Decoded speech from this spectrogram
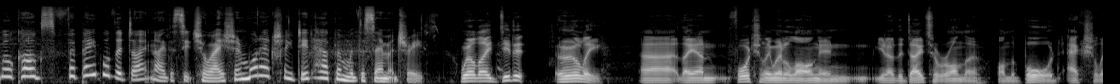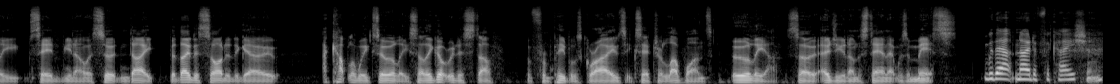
Well, Cogs, for people that don't know the situation, what actually did happen with the cemeteries? Well, they did it early. Uh, they unfortunately went along, and you know the dates that were on the on the board actually said you know a certain date, but they decided to go a couple of weeks early. So they got rid of stuff from people's graves, etc., loved ones earlier. So as you can understand, that was a mess. Without notification?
